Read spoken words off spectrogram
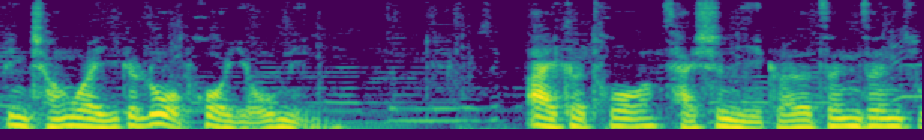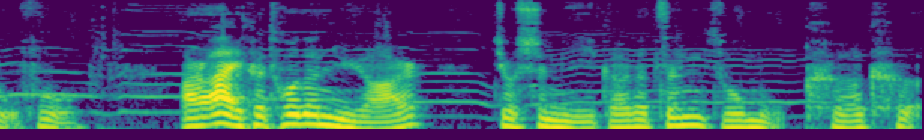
并成为一个落魄游民。艾克托才是米格的曾曾祖父，而艾克托的女儿就是米格的曾祖母可可。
